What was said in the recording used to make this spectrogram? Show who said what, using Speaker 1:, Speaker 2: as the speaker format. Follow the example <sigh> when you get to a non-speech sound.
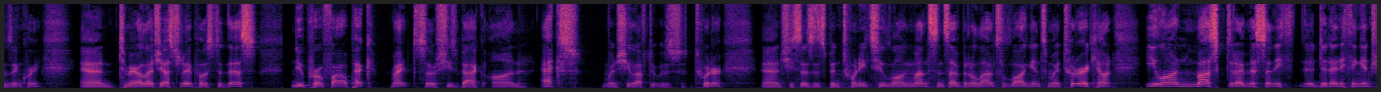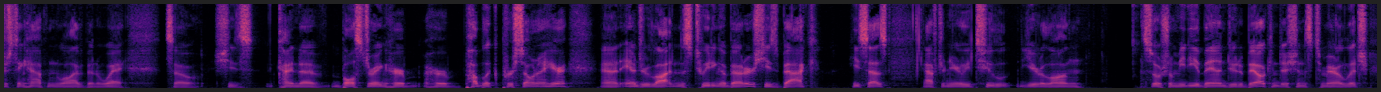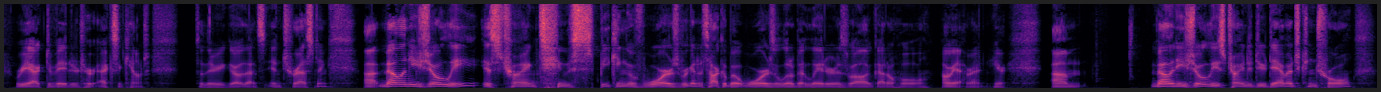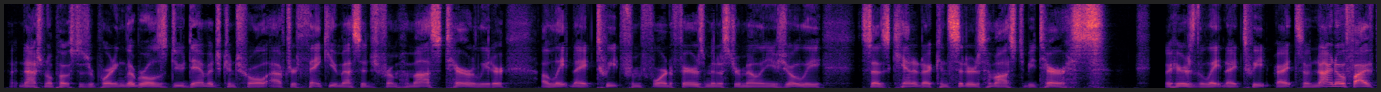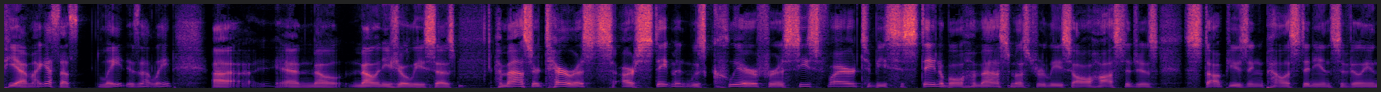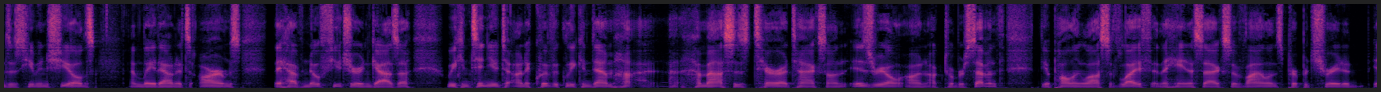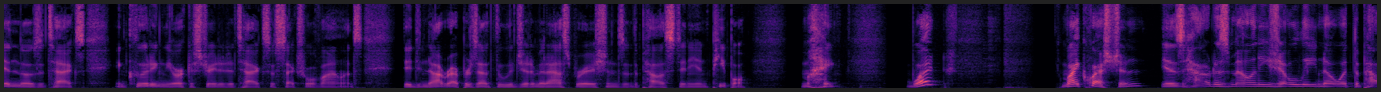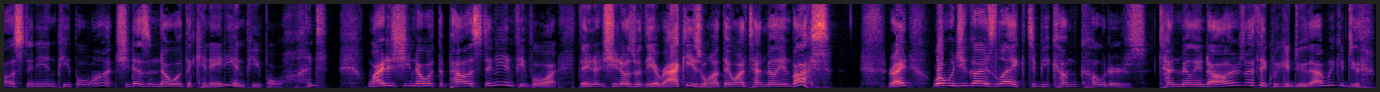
Speaker 1: inquiry. And Tamara Lich yesterday posted this new profile pic, right? So she's back on X. When she left, it was Twitter. And she says, It's been 22 long months since I've been allowed to log into my Twitter account. Elon Musk, did I miss any? Uh, did anything interesting happen while I've been away? So she's kind of bolstering her, her public persona here. And Andrew Lawton's tweeting about her. She's back, he says, after nearly two year long social media ban due to bail conditions, Tamara Lich reactivated her X account. So there you go. That's interesting. Uh, Melanie Joly is trying to, <laughs> speaking of wars, we're going to talk about wars a little bit later as well. I've got a whole, oh yeah, right here. Um, Melanie Joly is trying to do damage control. National Post is reporting liberals do damage control after thank you message from Hamas terror leader. A late night tweet from Foreign Affairs Minister Melanie Joly says Canada considers Hamas to be terrorists. <laughs> So here's the late night tweet, right? So 9:05 p.m. I guess that's late. Is that late? Uh, and Mel- Melanie Joly says, "Hamas are terrorists. Our statement was clear. For a ceasefire to be sustainable, Hamas must release all hostages, stop using Palestinian civilians as human shields, and lay down its arms. They have no future in Gaza. We continue to unequivocally condemn ha- Hamas's terror attacks on Israel on October 7th, the appalling loss of life, and the heinous acts of violence perpetrated in those attacks, including the orchestrated attacks of sexual violence. They do not represent the legitimate aspirations of the Palestinian people. <laughs> My, what? My question is how does Melanie Joly know what the Palestinian people want? She doesn't know what the Canadian people <laughs> want. Why does she know what the Palestinian people want? They she knows what the Iraqis want. They want 10 million bucks. <laughs> Right? What would you guys like to become coders? 10 million dollars? I think we could do that. We could do that.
